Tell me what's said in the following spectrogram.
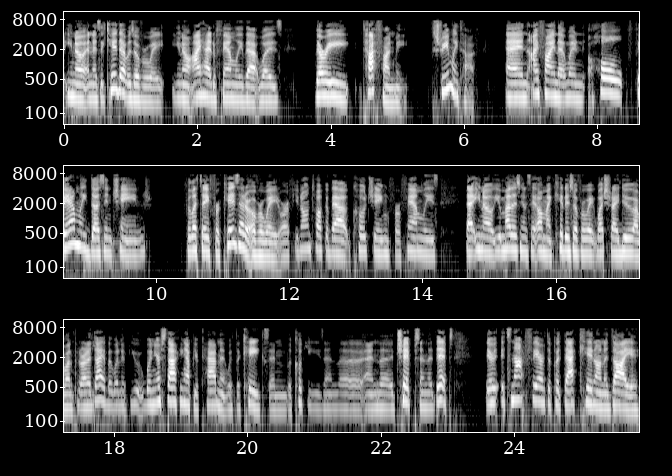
you know, and as a kid that was overweight, you know, I had a family that was very tough on me, extremely tough. And I find that when a whole family doesn't change, for let's say for kids that are overweight, or if you don't talk about coaching for families that, you know, your mother's going to say, oh, my kid is overweight, what should I do? I want to put her on a diet. But when if you, when you're stocking up your cabinet with the cakes and the cookies and the, and the chips and the dips, there, it's not fair to put that kid on a diet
